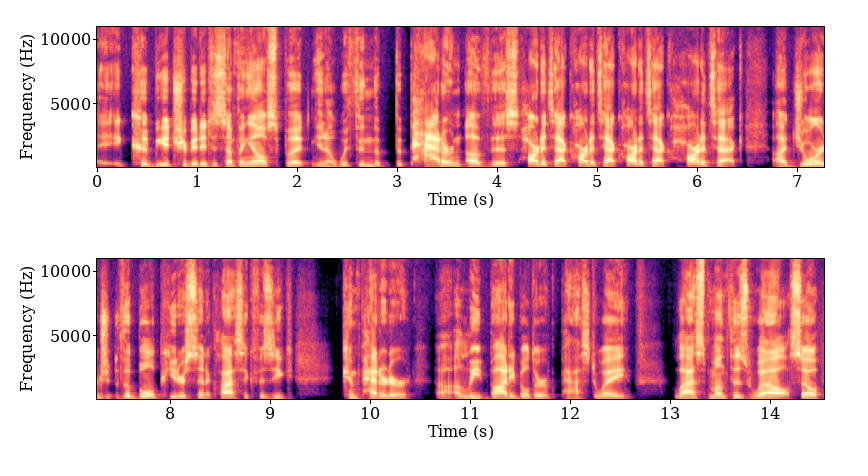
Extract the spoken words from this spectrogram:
it could be attributed to something else, but you know, within the, the pattern of this heart attack, heart attack, heart attack, heart attack. Uh, George the Bull Peterson, a classic physique competitor, uh, elite bodybuilder, passed away last month as well. So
